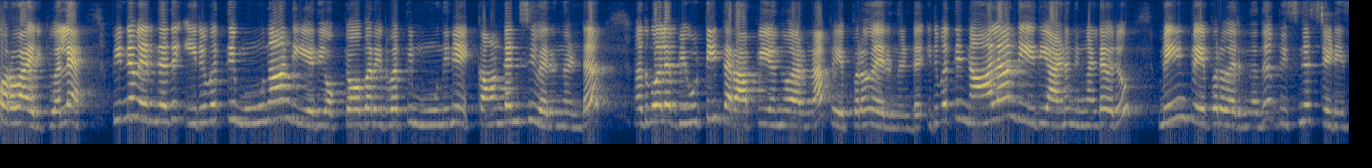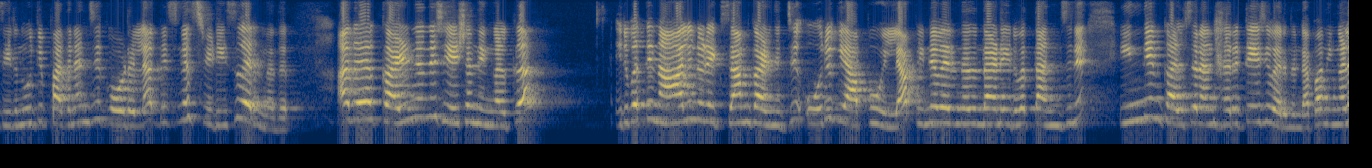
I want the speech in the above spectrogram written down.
കുറവായിരിക്കും അല്ലെ? പിന്നെ വരുന്നത് ഇരുപത്തി മൂന്നാം തീയതി ഒക്ടോബർ ഇരുപത്തി മൂന്നിന് അക്കൗണ്ടൻസി വരുന്നുണ്ട്. അതുപോലെ ബ്യൂട്ടി തെറാപ്പി എന്ന് പറഞ്ഞ പേപ്പർ വരുന്നുണ്ട്. ഇരുപത്തിനാലാം തീയതിയാണ് നിങ്ങളുടെ ഒരു മെയിൻ പേപ്പർ വരുന്നത്. ബിസിനസ് സ്റ്റഡീസ് ഇരുന്നൂറ്റി പതിനഞ്ച് കോഡുള്ള ബിസിനസ് സ്റ്റഡീസ് വരുന്നത്. അത് കഴിഞ്ഞതിന് ശേഷം നിങ്ങൾക്ക് ഇരുപത്തിനാലിന് ഒരു എക്സാം കഴിഞ്ഞിട്ട് ഒരു ഗ്യാപ്പും ഇല്ല. പിന്നെ വരുന്നത് എന്താണ്? ഇരുപത്തി അഞ്ചിന് ഇന്ത്യൻ കൾച്ചർ ആൻഡ് ഹെറിറ്റേജ് വരുന്നുണ്ട്. അപ്പൊ നിങ്ങൾ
